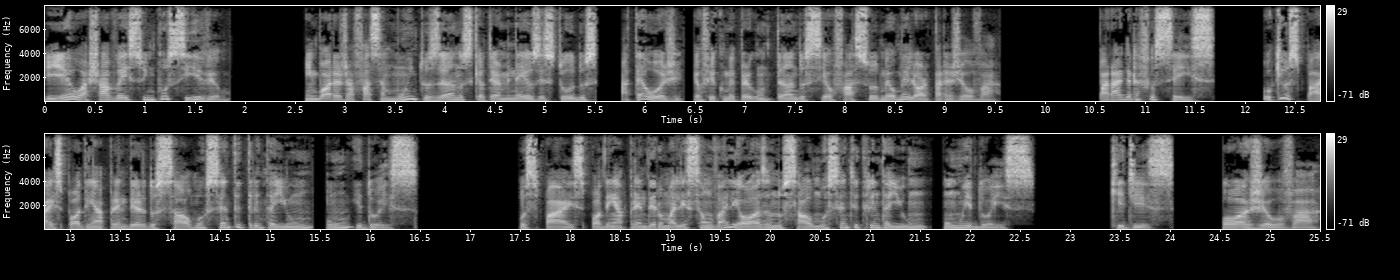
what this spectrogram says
e eu achava isso impossível. Embora já faça muitos anos que eu terminei os estudos, até hoje eu fico me perguntando se eu faço o meu melhor para Jeová. Parágrafo 6. O que os pais podem aprender do Salmo 131, 1 e 2? Os pais podem aprender uma lição valiosa no Salmo 131, 1 e 2, que diz: Ó oh Jeová,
